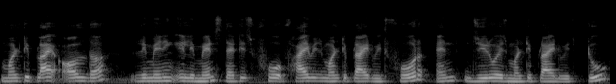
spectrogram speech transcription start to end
multiply all the remaining elements that is 4 5 is multiplied with 4 and 0 is multiplied with 2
